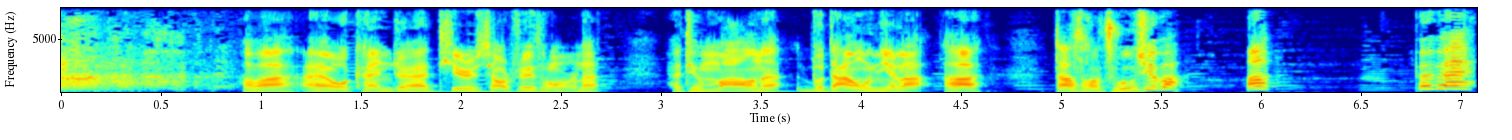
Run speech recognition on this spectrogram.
好吧，哎，我看你这还提着小水桶呢。还挺忙的，不耽误你了啊！大扫除去吧，啊，拜拜。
